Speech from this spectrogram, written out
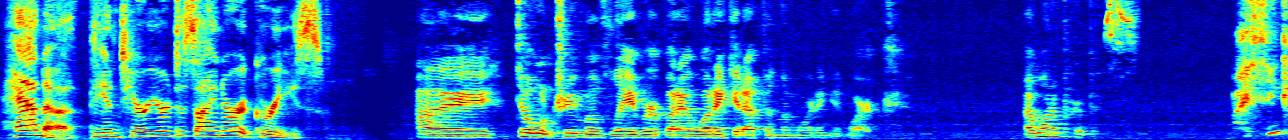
Hannah, the interior designer, agrees. I don't dream of labor, but I want to get up in the morning and work. I want a purpose. I think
